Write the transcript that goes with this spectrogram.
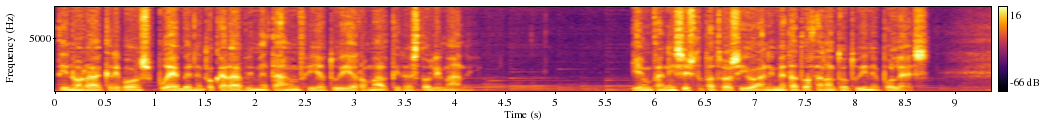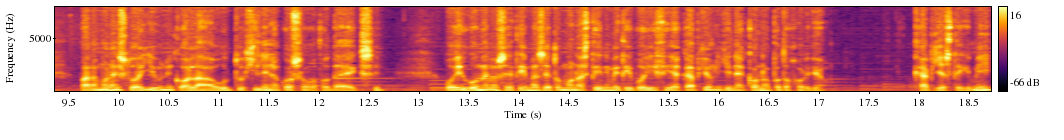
την ώρα ακριβώς που έμπαινε το καράβι με τα άμφια του ιερομάρτυρα στο λιμάνι. Οι εμφανίσεις του πατρός Ιωάννη μετά το θάνατό του είναι πολλές. Παραμονές του Αγίου Νικολάου του 1986, ο ηγούμενος ετοίμαζε το μοναστήρι με τη βοήθεια κάποιων γυναικών από το χωριό. Κάποια στιγμή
